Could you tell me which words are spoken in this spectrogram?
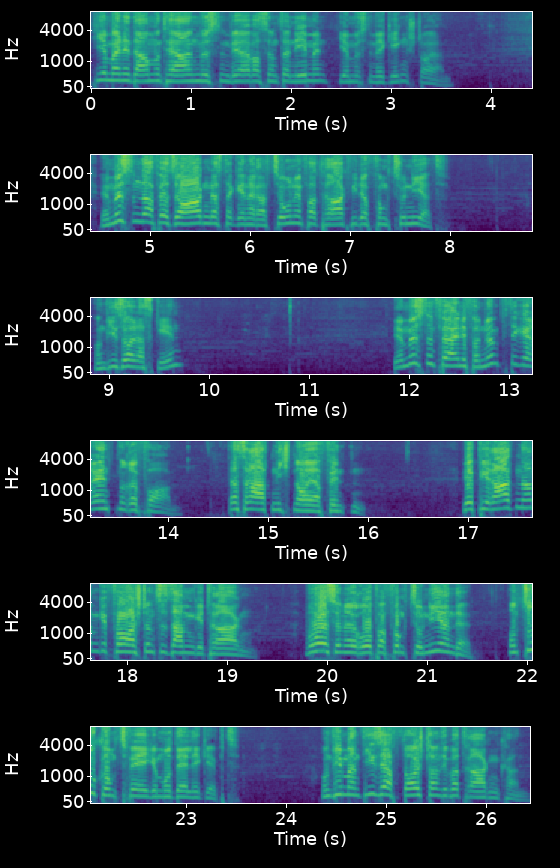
Hier, meine Damen und Herren, müssen wir was unternehmen, hier müssen wir gegensteuern. Wir müssen dafür sorgen, dass der Generationenvertrag wieder funktioniert. Und wie soll das gehen? Wir müssen für eine vernünftige Rentenreform das Rad nicht neu erfinden. Wir Piraten haben geforscht und zusammengetragen, wo es in Europa funktionierende und zukunftsfähige Modelle gibt und wie man diese auf Deutschland übertragen kann.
